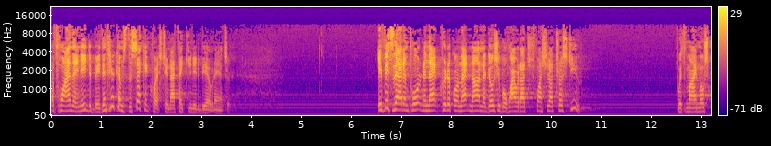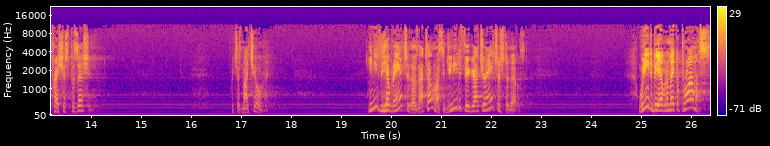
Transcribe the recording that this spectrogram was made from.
of why they need to be, then here comes the second question I think you need to be able to answer. If it's that important and that critical and that non negotiable, why, would I, why should I trust you with my most precious possession? which is my children. You need to be able to answer those. And I told him, I said, you need to figure out your answers to those. We need to be able to make a promise.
